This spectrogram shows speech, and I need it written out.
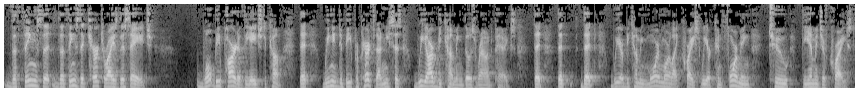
the things that, the things that characterize this age won't be part of the age to come. That we need to be prepared for that. And he says, we are becoming those round pegs. That, that, that we are becoming more and more like Christ. We are conforming to the image of Christ.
